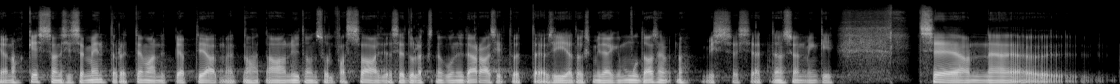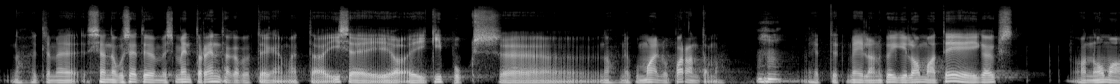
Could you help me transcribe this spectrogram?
ja noh, kes on siis see mentor, et tema nüüd peab teadma, et noh, et aa, nüüd on sul fassaad ja see tuleks nagu nüüd ära siit võtta ja siia tuleks midagi muud asem-, noh, mis asja, et noh, see on mingi. see on noh, ütleme, see on nagu see töö, mis mentor endaga peab tegema, et ta ise ei, ei kipuks äh, noh, nagu maailma parandama mm. -hmm. et, et meil on kõigil oma tee, igaüks on oma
